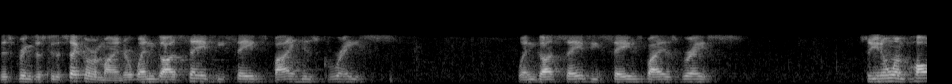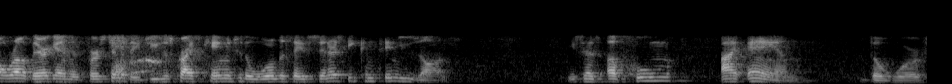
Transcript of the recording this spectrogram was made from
This brings us to the second reminder. When God saves, he saves by his grace. When God saves, he saves by his grace. So you know when Paul wrote there again in 1 Timothy, Jesus Christ came into the world to save sinners, he continues on. He says, Of whom I am the worst.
